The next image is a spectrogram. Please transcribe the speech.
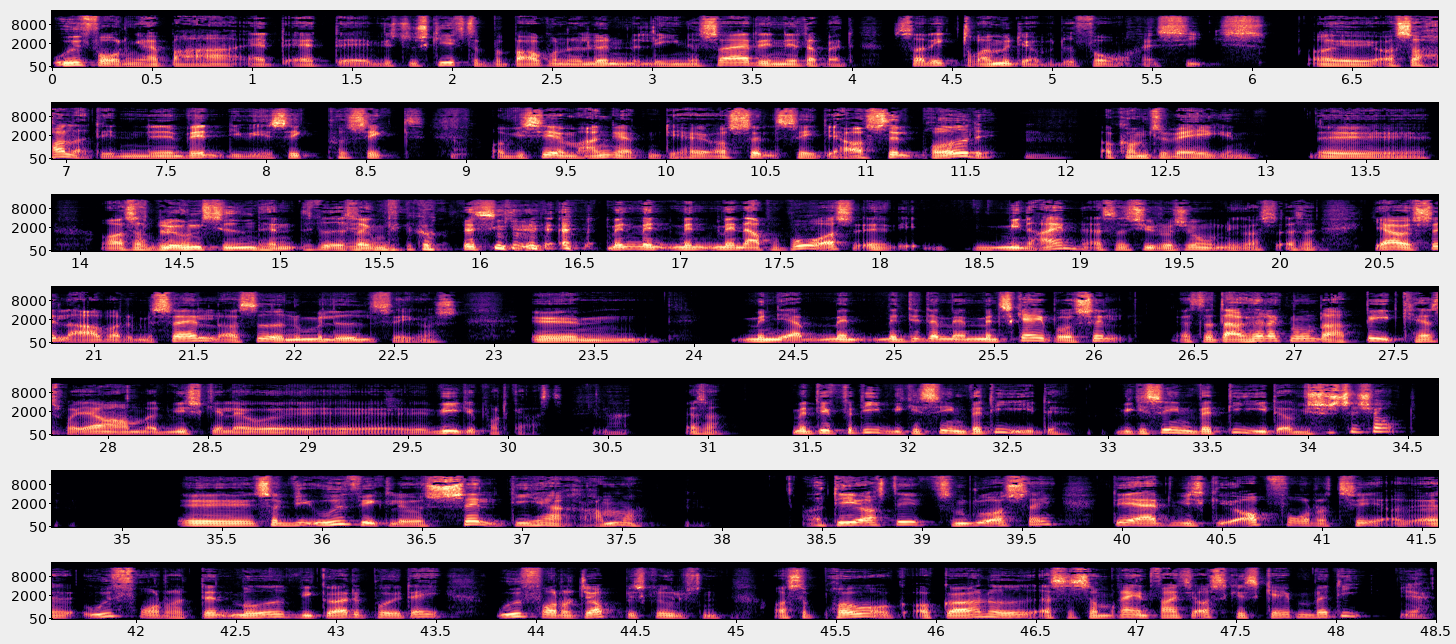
Udfordringen er bare, at, at, at hvis du skifter på baggrund af lønnen alene, så er det netop, at så er det ikke drømmejobbet, du får. Præcis. Og, øh, og så holder det nødvendigvis ikke på sigt. Og vi ser mange af dem, det har jeg også selv set. Jeg har også selv prøvet det, mm. at komme tilbage igen. Øh, og så blev hun sidenhen, det ved jeg så ikke, om det går men, men, men, men apropos også øh, min egen altså situation, ikke også? Altså, jeg har jo selv arbejdet med salg, og sidder nu med ledelse, ikke også? Øh, men, ja, men, men det der med, man skaber jo selv. Altså, der er jo heller ikke nogen, der har bedt Kasper og jeg om, at vi skal lave øh, videopodcast. Nej. Altså, men det er fordi, vi kan se en værdi i det. Vi kan se en værdi i det, og vi synes, det er sjovt. Øh, så vi udvikler jo selv de her rammer. Og det er også det, som du også sagde, det er, at vi skal opfordre til at udfordre den måde, vi gør det på i dag. Udfordre jobbeskrivelsen, og så prøve at, at gøre noget, altså, som rent faktisk også skal skabe en værdi. Ja.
